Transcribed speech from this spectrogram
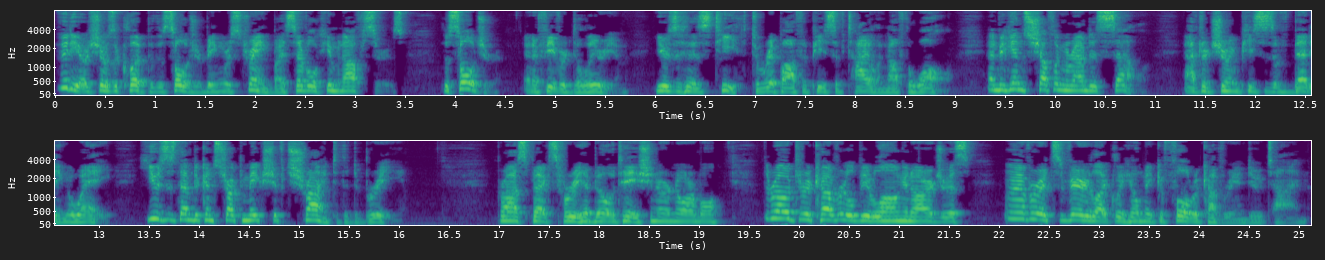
Video shows a clip of the soldier being restrained by several human officers. The soldier, in a fevered delirium, uses his teeth to rip off a piece of tiling off the wall, and begins shuffling around his cell. After chewing pieces of bedding away, he uses them to construct a makeshift shrine to the debris. Prospects for rehabilitation are normal. The road to recovery will be long and arduous. However, it's very likely he'll make a full recovery in due time.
